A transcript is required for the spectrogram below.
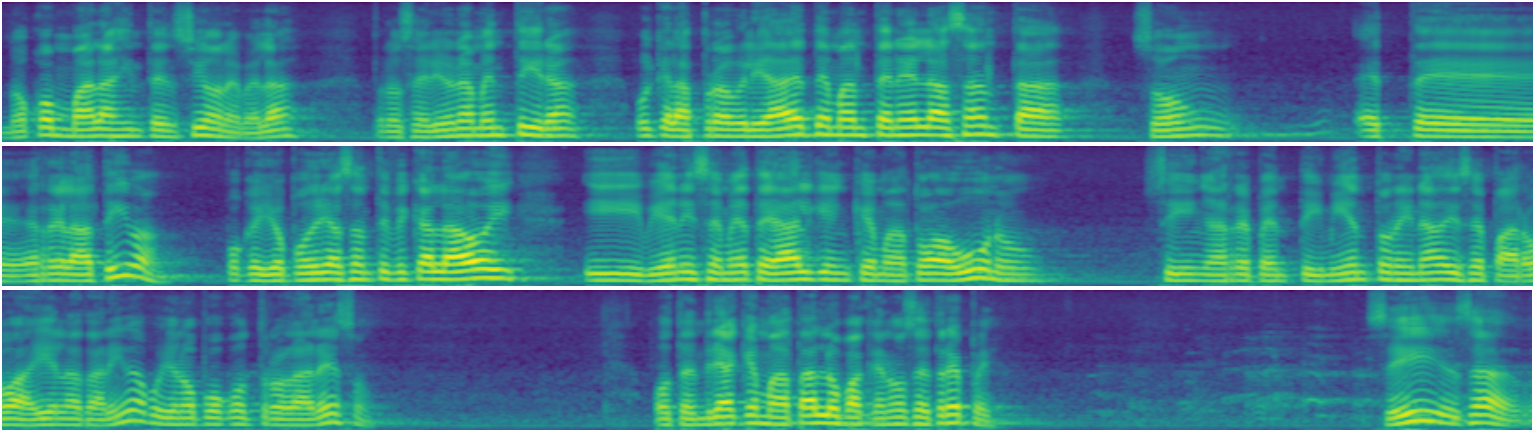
no con malas intenciones, ¿verdad? Pero sería una mentira porque las probabilidades de mantenerla santa son este, relativas, porque yo podría santificarla hoy y viene y se mete alguien que mató a uno sin arrepentimiento ni nada y se paró ahí en la tarima, pues yo no puedo controlar eso. O tendría que matarlo para que no se trepe. Sí, o sea.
